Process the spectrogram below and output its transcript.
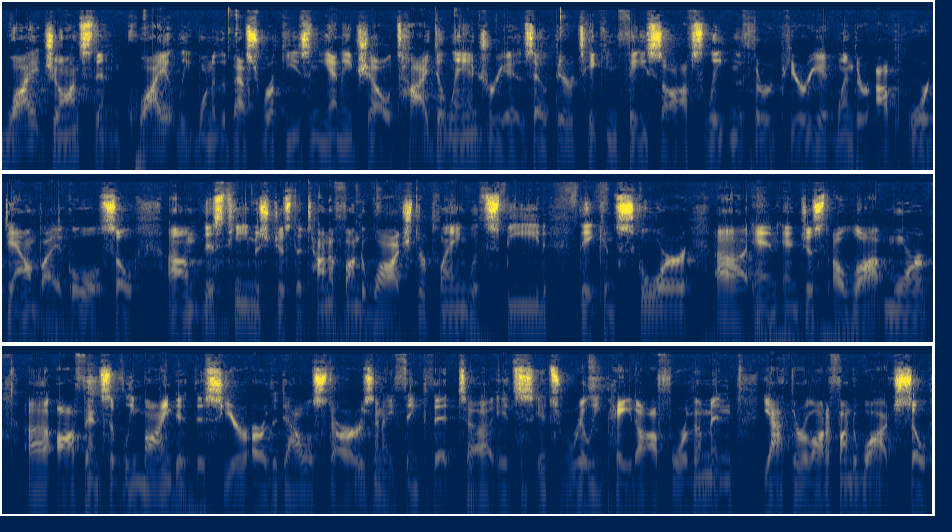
Wyatt Johnston, quietly one of the best rookies in the NHL. Ty Dellandrea is out there taking faceoffs late in the third period when they're up or down by a goal. So um, this team is just a ton of fun to watch. They're playing with speed. They can score uh, and and just a lot more uh, offensively minded this year are the Dallas Stars, and I think that uh, it's it's really paid off for them. And yeah, they're a lot of fun to watch. So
